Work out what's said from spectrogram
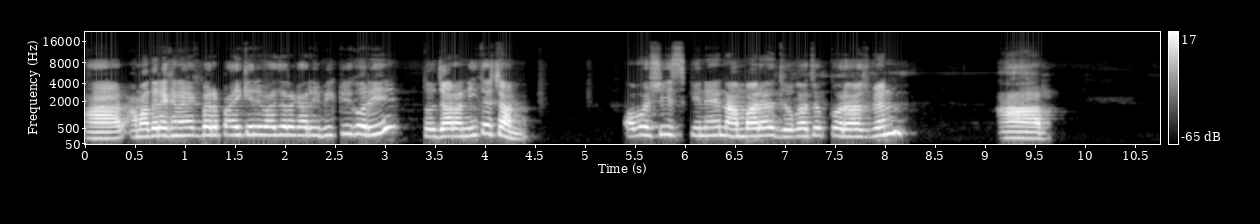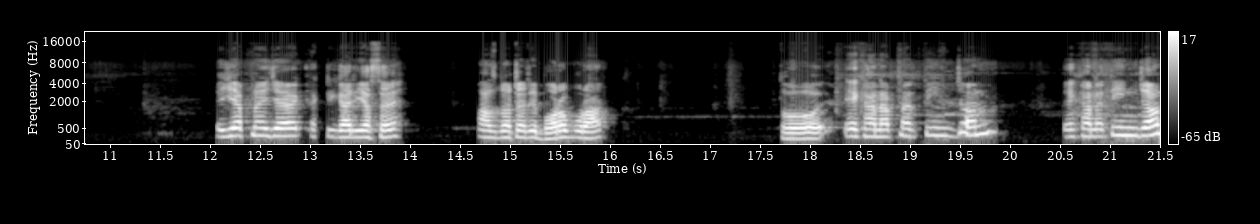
আর আমাদের এখানে একবার পাইকারি বাজারে গাড়ি বিক্রি করি। তো যারা নিতে চান, অবশ্যই স্ক্রিনে নাম্বারে যোগাযোগ করে আসবেন। আর এই যে আপনার যে একটি গাড়ি আছে, পাঁচ ব্যাটারি, বড় পুরাক তো এখানে আপনার তিনজন, এখানে তিনজন,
